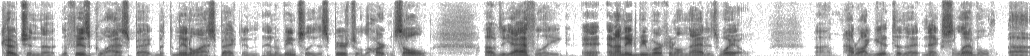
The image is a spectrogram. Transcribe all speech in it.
coaching the, the physical aspect, but the mental aspect, and, and eventually the spiritual, the heart and soul of the athlete. And, and I need to be working on that as well. Uh, how do I get to that next level uh,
